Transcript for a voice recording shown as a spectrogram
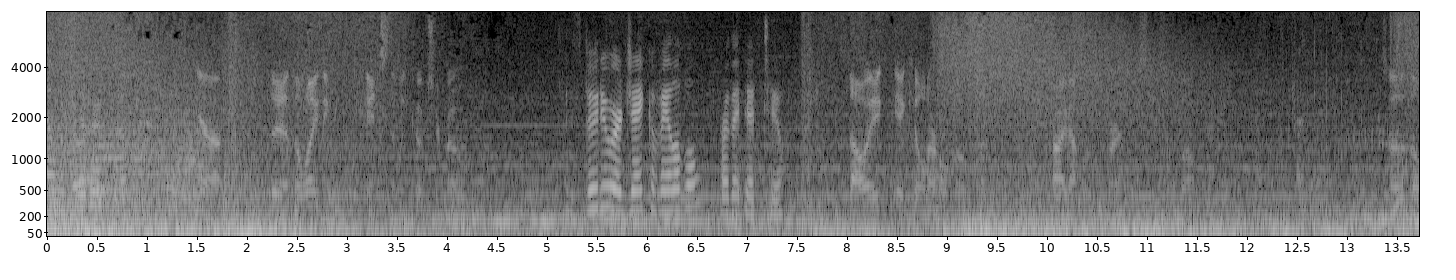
No one's Noted. Yeah, the the lightning instantly cooks your boat. Is Voodoo or Jake available? Or they did too? No, it, it killed our whole boat. Probably got most of our NPCs as well. So the,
